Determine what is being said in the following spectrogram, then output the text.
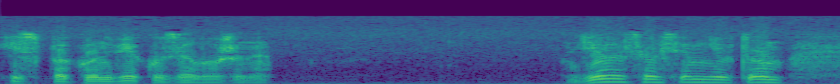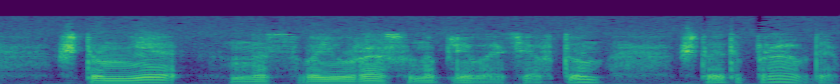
испокон веку заложена. Дело совсем не в том, что мне на свою расу наплевать, а в том, что это правда.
